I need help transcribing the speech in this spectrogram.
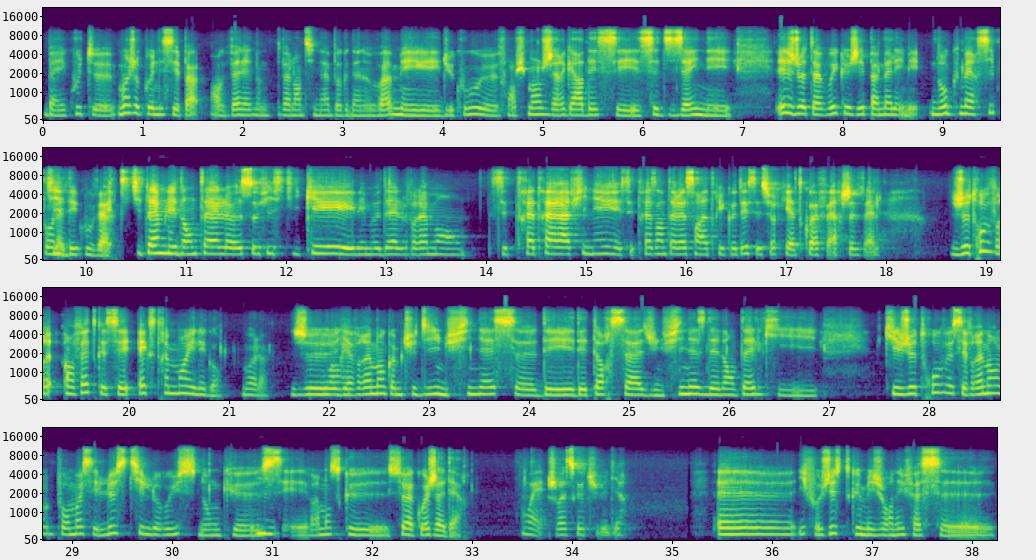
Bah écoute, euh, moi je connaissais pas Valentina Bogdanova, mais du coup, euh, franchement, j'ai regardé ses, designs et, je dois t'avouer que j'ai pas mal aimé. Donc merci pour la découverte. Si tu aimes les dentelles euh, sophistiquées et les modèles vraiment, c'est très très raffiné et c'est très intéressant à tricoter, c'est sûr qu'il y a de quoi faire chez elle. Je trouve en fait que c'est extrêmement élégant. Voilà. Il y a vraiment, comme tu dis, une finesse des, des torsades, une finesse des dentelles qui, qui je trouve, c'est vraiment, pour moi, c'est le style russe, donc euh, mm. c'est vraiment ce, que, ce à quoi j'adhère. Ouais, je vois ce que tu veux dire. Euh, il faut juste que mes journées fassent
